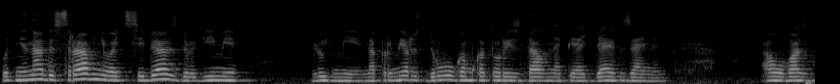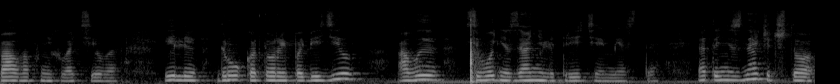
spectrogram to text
вот не надо сравнивать себя с другими людьми, например, с другом, который сдал на 5 да, экзамен, а у вас баллов не хватило, или друг, который победил, а вы сегодня заняли третье место. Это не значит, что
